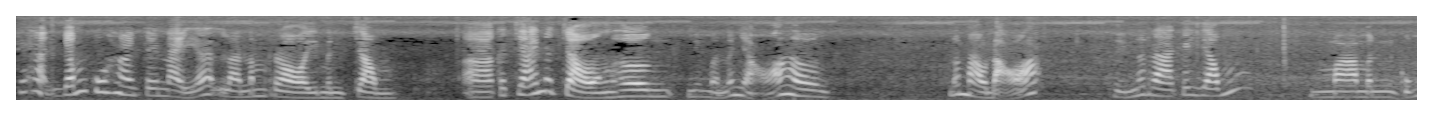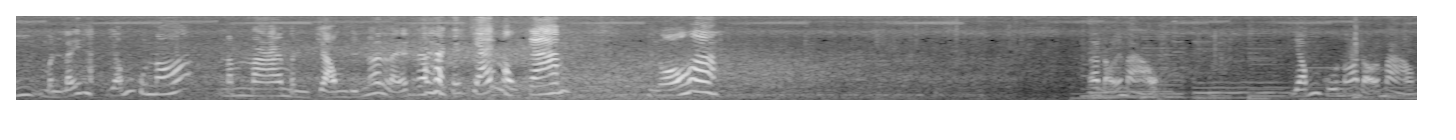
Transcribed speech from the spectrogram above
Cái hạt giống của hai cây này á, là năm rồi mình trồng. À, cái trái nó tròn hơn nhưng mà nó nhỏ hơn. Nó màu đỏ. Thì nó ra cái giống mà mình cũng mình lấy hạt giống của nó. Năm nay mình trồng thì nó lại ra cái trái màu cam. Ngộ ha? nó đổi màu. Giống của nó đổi màu.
